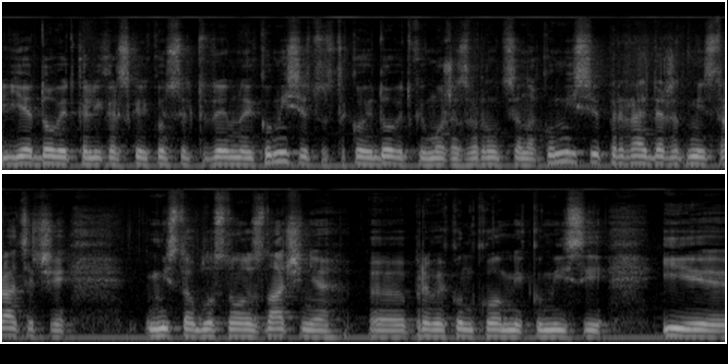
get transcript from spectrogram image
є довідка лікарської консультативної комісії, то з такою довідкою можна звернутися на комісію при райдержадміністрації чи міста обласного значення при виконкомі комісії, і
